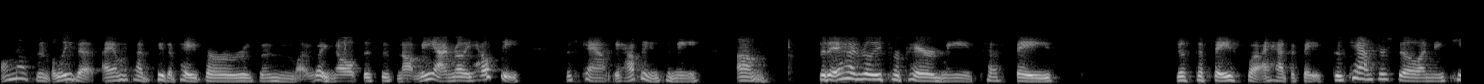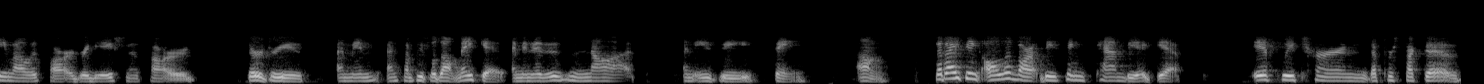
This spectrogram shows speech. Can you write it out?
almost didn't believe it. I almost had to see the papers and I was like, no, this is not me. I'm really healthy. This can't be happening to me. Um, but it had really prepared me to face just to face what I had to face because cancer still, I mean, chemo is hard, radiation is hard, surgeries, I mean, and some people don't make it. I mean, it is not an easy thing. Um, but I think all of our these things can be a gift if we turn the perspective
